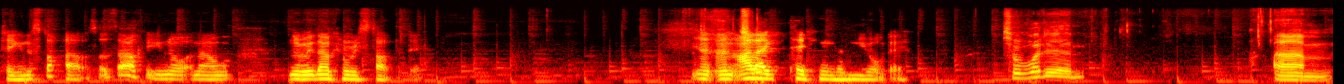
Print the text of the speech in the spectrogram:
taking the stop out. So it's like, okay, you know what, now, now we can restart the day. And, and I like taking the New York day. So what did, um,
